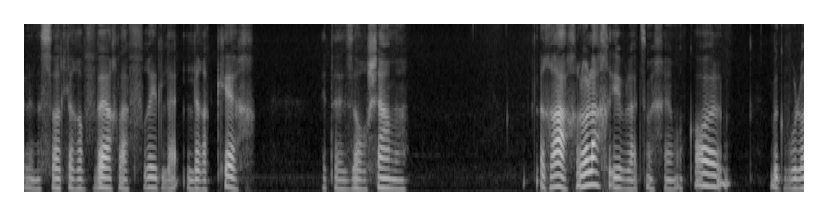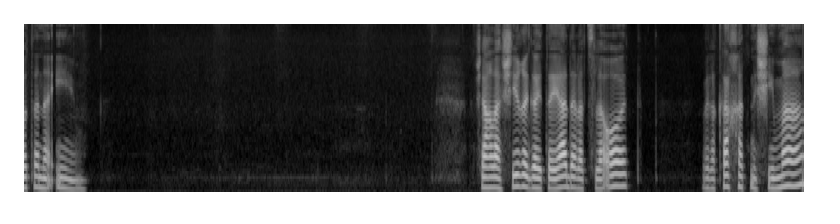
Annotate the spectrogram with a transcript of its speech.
ולנסות לרווח, להפריד, ל- לרכך את האזור שמה. רך, לא להכאיב לעצמכם, הכל בגבולות הנעים. אפשר להשאיר רגע את היד על הצלעות ולקחת נשימה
